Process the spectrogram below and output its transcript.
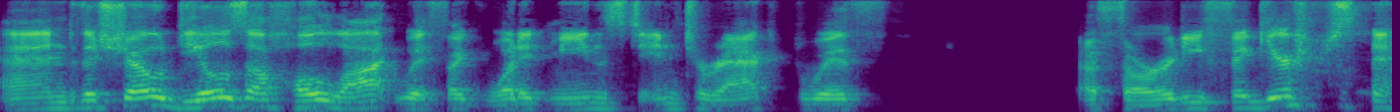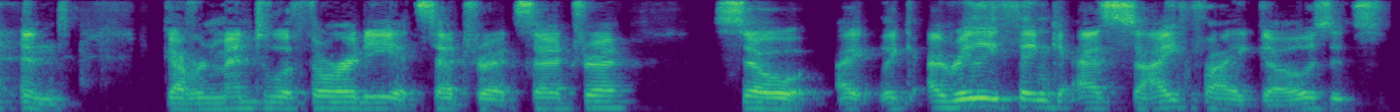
And the show deals a whole lot with like what it means to interact with authority figures and governmental authority et cetera et cetera so i like i really think as sci-fi goes it's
